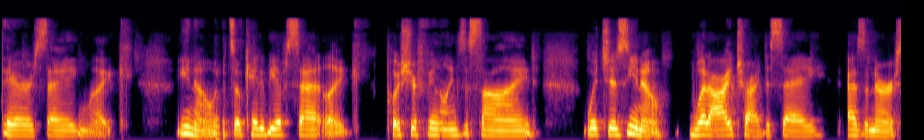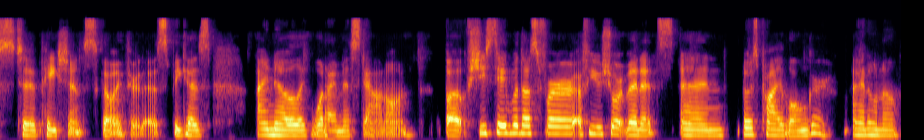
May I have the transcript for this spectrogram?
there saying like you know, it's okay to be upset, like push your feelings aside, which is, you know, what I tried to say as a nurse to patients going through this because I know like what I missed out on. But she stayed with us for a few short minutes and it was probably longer. I don't know.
